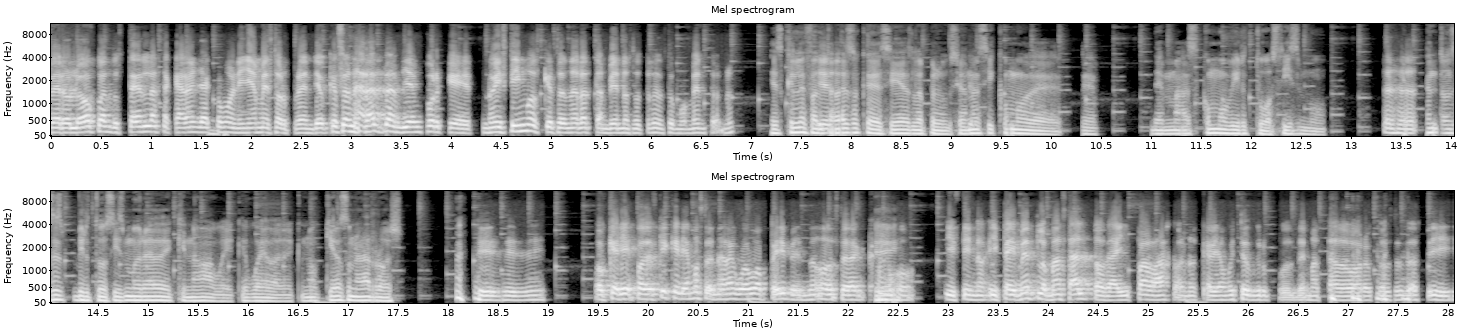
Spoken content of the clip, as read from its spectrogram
Pero luego cuando ustedes la sacaron ya como niña me sorprendió que sonara tan bien porque no hicimos que sonara tan bien nosotros en su momento, ¿no? Es que le faltaba eso que decías, la producción así como de, de, más como virtuosismo. Entonces virtuosismo era de que no, güey, qué hueva, de que no quiero sonar a Rush. Sí, sí, sí. O quería, pues es que queríamos sonar a huevo a Pavement, ¿no? O sea, como... Y, no, y Pavement lo más alto, de ahí para abajo, ¿no? Que había muchos grupos de Matador o cosas así.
